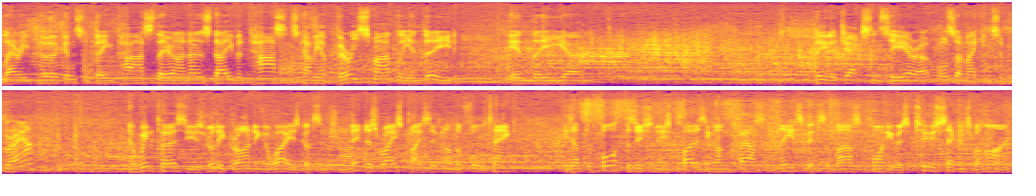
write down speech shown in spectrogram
Larry Perkins been passed there, and I notice David Parsons coming up very smartly indeed in the um, Peter Jackson Sierra, also making some ground. Now, Win Percy is really grinding away. He's got some tremendous race pace, even on the full tank. He's up to fourth position. He's closing on Klaus Niedzwiedz. The last point, he was two seconds behind,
